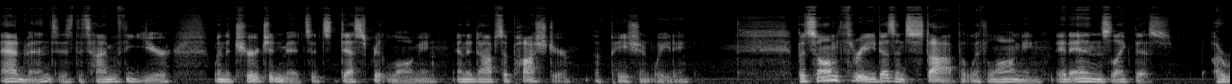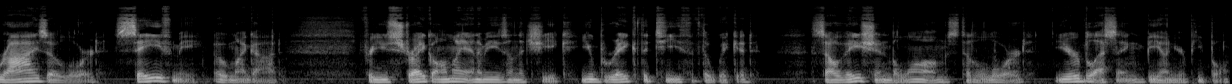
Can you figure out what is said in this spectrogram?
Advent is the time of the year when the church admits its desperate longing and adopts a posture of patient waiting. But Psalm 3 doesn't stop with longing. It ends like this Arise, O Lord, save me, O my God. For you strike all my enemies on the cheek, you break the teeth of the wicked. Salvation belongs to the Lord. Your blessing be on your people.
